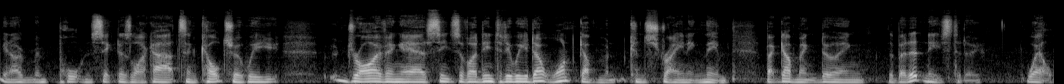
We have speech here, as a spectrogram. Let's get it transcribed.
you know, important sectors like arts and culture, where you, driving our sense of identity, where you don't want government constraining them, but government doing the bit it needs to do well.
